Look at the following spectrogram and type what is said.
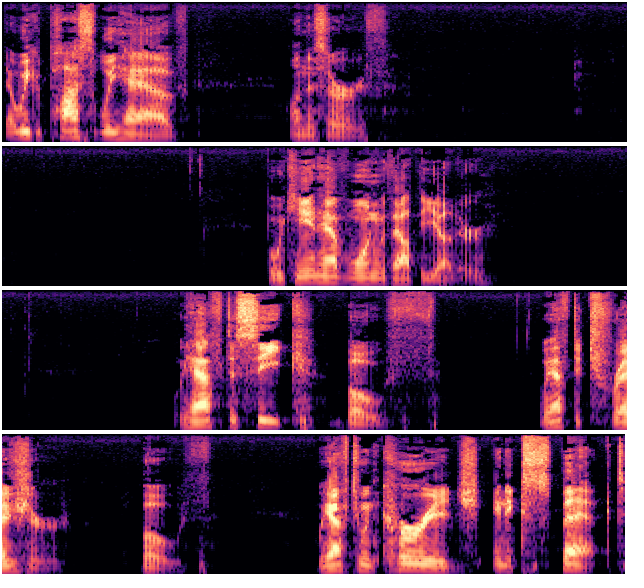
that we could possibly have on this earth. But we can't have one without the other. We have to seek both. We have to treasure both. We have to encourage and expect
